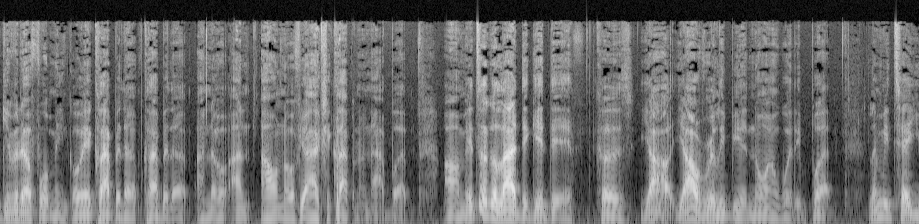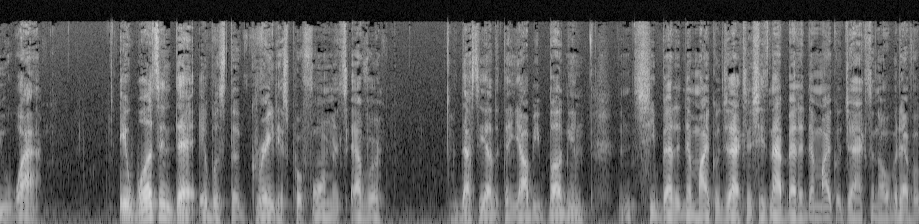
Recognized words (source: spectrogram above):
Give it up for me. Go ahead, clap it up, clap it up. I know I I don't know if y'all actually clapping or not, but um, it took a lot to get there, cause y'all y'all really be annoying with it. But let me tell you why. It wasn't that it was the greatest performance ever. That's the other thing. Y'all be bugging. She better than Michael Jackson. She's not better than Michael Jackson or whatever.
